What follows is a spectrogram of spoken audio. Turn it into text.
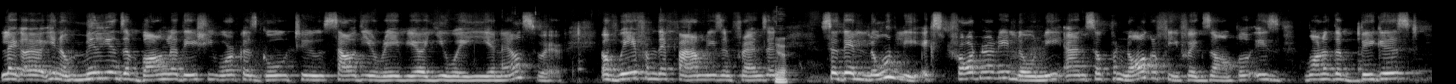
Like uh, you know millions of bangladeshi workers go to saudi arabia uae and elsewhere away from their families and friends. And yeah. so they're lonely extraordinarily lonely. And so pornography for example is one of the biggest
